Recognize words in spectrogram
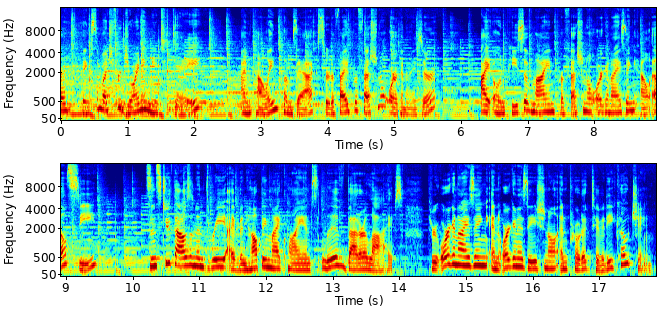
There. Thanks so much for joining me today. I'm Colleen Klimczak, certified professional organizer. I own Peace of Mind Professional Organizing LLC. Since 2003, I've been helping my clients live better lives through organizing and organizational and productivity coaching.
